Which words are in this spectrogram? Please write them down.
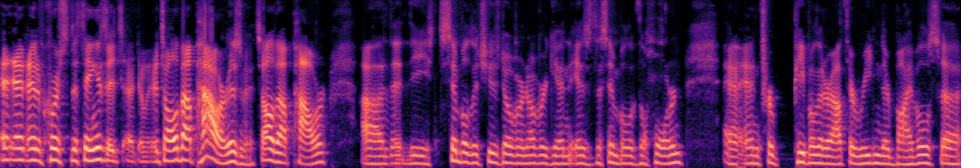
and, and, of course, the thing is, it's it's all about power, isn't it? It's all about power. Uh, the, the symbol that's used over and over again is the symbol of the horn. And for people that are out there reading their Bibles, uh,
